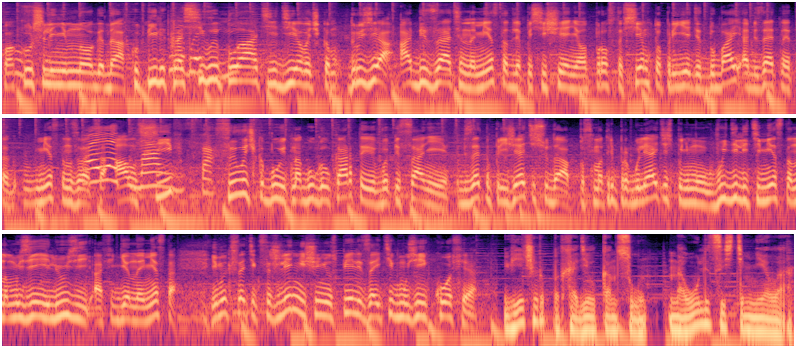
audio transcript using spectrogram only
Покушали немного, да. Купили красивые платья девочкам. Друзья, обязательно место для посещения. Вот просто всем, кто приедет в Дубай, обязательно это место называется Ал-Сиф. Ссылочка будет на Google карты в описании. Обязательно приезжайте сюда, посмотри, прогуляйтесь по нему, выделите место на музей иллюзий. Офигенное место. И мы, кстати, к сожалению, еще не успели зайти в музей кофе. Вечер подходил к концу. На улице стемнело.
